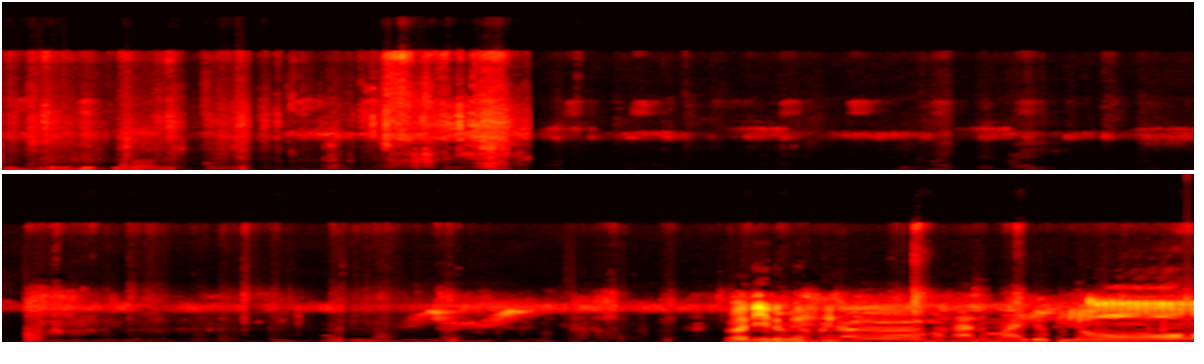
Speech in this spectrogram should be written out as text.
เป็นเสือยุดไปก่อนสวัสดีนะเด้แม่อมาเด้อมาหาหน่อไม้เด้อพี่น้อง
